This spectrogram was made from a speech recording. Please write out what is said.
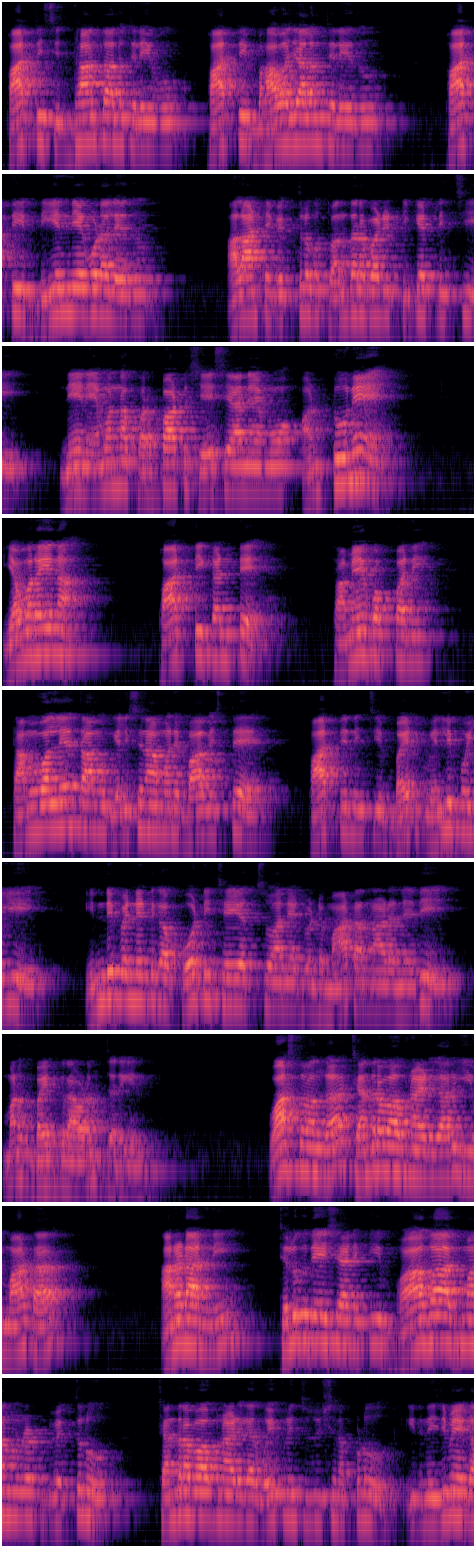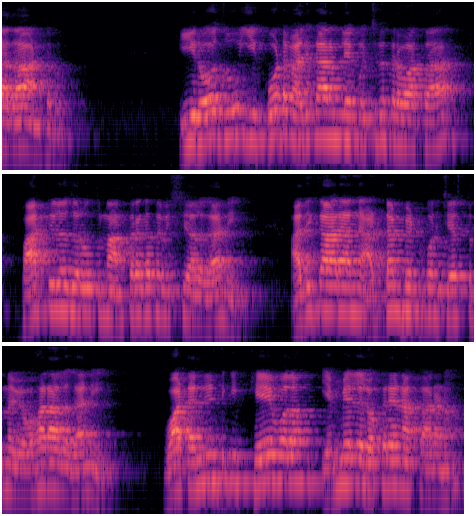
పార్టీ సిద్ధాంతాలు తెలియవు. పార్టీ భావజాలం తెలియదు. పార్టీ డిఎన్ఏ కూడా లేదు. అలాంటి వ్యక్తులకు తొందరపడి టికెట్లు ఇచ్చి నేనేమన్నా పొరపాటు చేశానేమో అంటూనే ఎవరైనా పార్టీ కంటే తమే గొప్పని తమ వల్లే తాము గెలిచినామని భావిస్తే పార్టీ నుంచి బయటకు వెళ్ళిపోయి ఇండిపెండెంట్గా పోటీ చేయొచ్చు అనేటువంటి మాట అన్నాడనేది మనకు బయటకు రావడం జరిగింది. వాస్తవంగా చంద్రబాబు నాయుడు గారు ఈ మాట అనడాన్ని తెలుగుదేశానికి బాగా అభిమానం ఉన్నటువంటి వ్యక్తులు చంద్రబాబు నాయుడు గారి వైపు నుంచి చూసినప్పుడు ఇది నిజమే కదా అంటారు. ఈరోజు ఈ కూటమి అధికారంలోకి వచ్చిన తర్వాత పార్టీలో జరుగుతున్న అంతర్గత విషయాలు కానీ అధికారాన్ని అడ్డం పెట్టుకొని చేస్తున్న వ్యవహారాలు కానీ వాటన్నింటికి కేవలం ఎమ్మెల్యేలు ఒక్కరేనా కారణం?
